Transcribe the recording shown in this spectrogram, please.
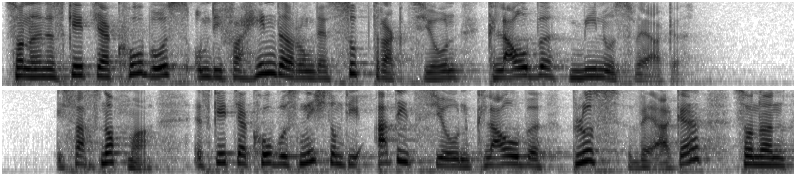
sondern es geht Jakobus um die Verhinderung der Subtraktion Glaube minus Werke. Ich sage es nochmal, es geht Jakobus nicht um die Addition Glaube plus Werke, sondern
